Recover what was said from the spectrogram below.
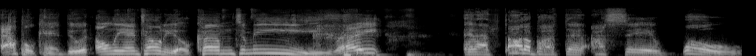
Apple can't do it, only Antonio. Come to me, right? and I thought about that. I said, whoa,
